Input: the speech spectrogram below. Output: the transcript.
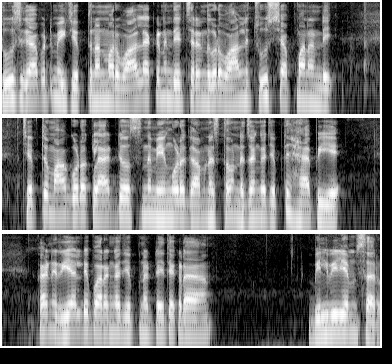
చూసి కాబట్టి మీకు చెప్తున్నాను. మరి వాళ్ళు ఎక్కడి నుంచి తెచ్చారని కూడా వాళ్ళని చూసి చెప్పమానండి. చెప్తే మాకు కూడా క్లారిటీ వస్తుంది. మేము కూడా గమనిస్తాం. నిజంగా చెప్తే హ్యాపీయే కానీ రియాలిటీ పరంగా చెప్పినట్టయితే ఇక్కడ బిల్ విలియమ్స్ సార్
